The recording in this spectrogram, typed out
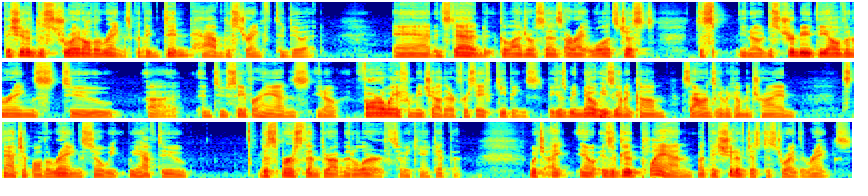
they should have destroyed all the rings, but they didn't have the strength to do it. And instead, Galadriel says, "All right, well, let's just, dis- you know, distribute the elven rings to uh, into safer hands, you know, far away from each other for safekeepings, because we know he's going to come. Sauron's going to come and try and snatch up all the rings, so we we have to disperse them throughout Middle Earth, so we can't get them." Which I, you know, is a good plan, but they should have just destroyed the rings.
